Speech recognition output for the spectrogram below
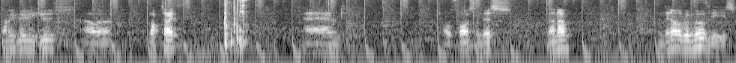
gummy baby juice, our Loctite, and I'll fasten this nano, and then I'll remove these,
